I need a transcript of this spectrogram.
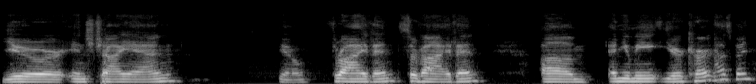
You're in Cheyenne, you know, thriving, surviving. Um, and you meet your current husband?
